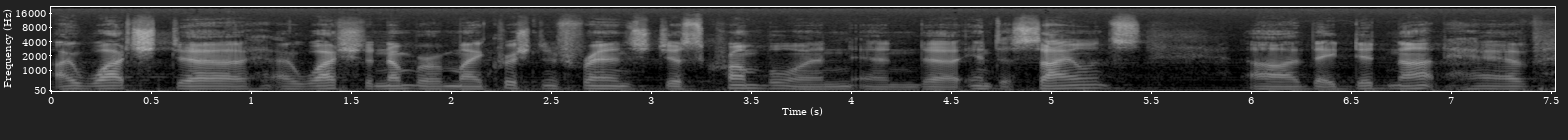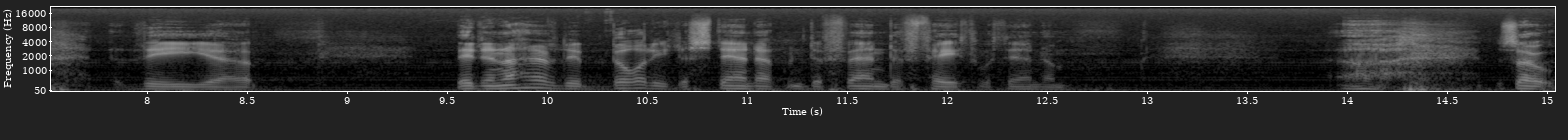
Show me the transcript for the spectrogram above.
I watched, I watched a number of my Christian friends just crumble and, and into silence. Uh, they did not have the uh, they did not have the ability to stand up and defend a faith within them. Uh, so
